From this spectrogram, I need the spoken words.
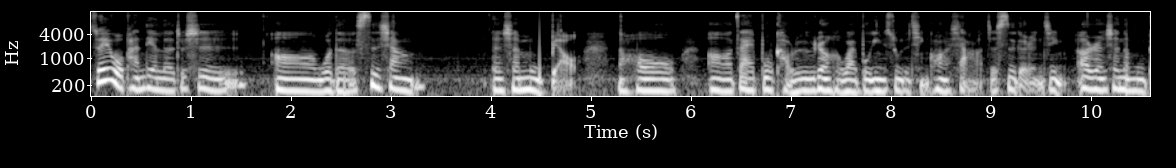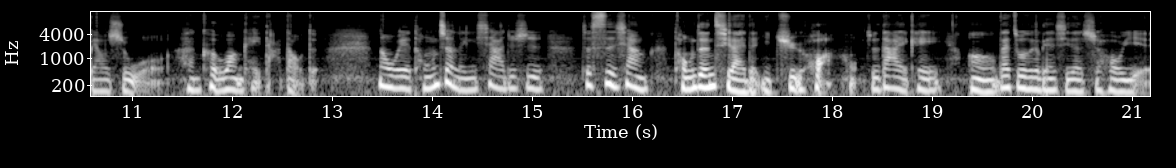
所以我盘点了，就是嗯，我的四项人生目标，然后。呃，在不考虑任何外部因素的情况下，这四个人进呃人生的目标是我很渴望可以达到的。那我也统整了一下，就是这四项统整起来的一句话，就是大家也可以嗯在做这个练习的时候也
